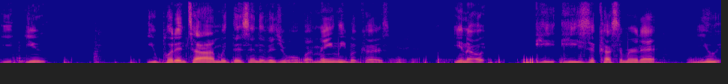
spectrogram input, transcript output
you you, you put in time with this individual, but mainly because you know he he's a customer that you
